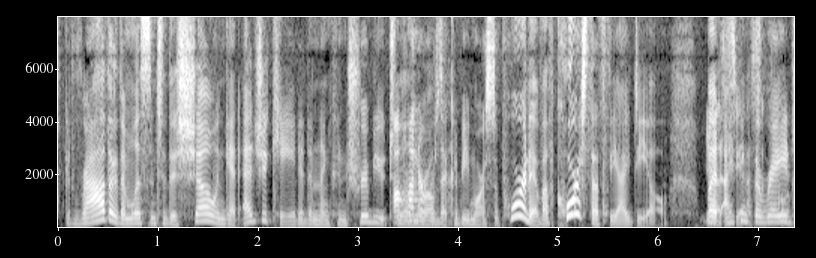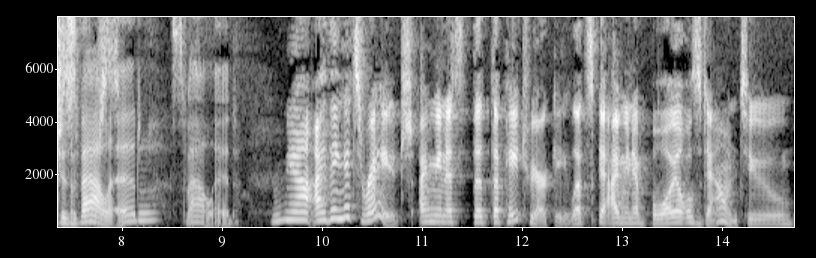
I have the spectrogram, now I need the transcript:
I could rather them listen to this show and get educated and then contribute to A a, world that could be more supportive. Of course that's the ideal. But Yes, I think yes, the rage course, is valid. It's valid. Yeah, I think it's rage. I mean, it's the the patriarchy. Let's get. I mean, it boils down to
